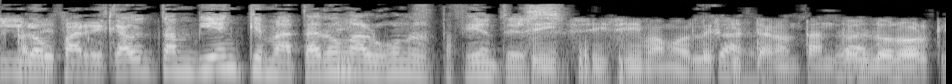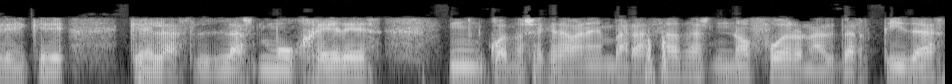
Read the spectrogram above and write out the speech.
y lo fabricaron también que mataron a algunos pacientes. Sí, sí, sí, vamos, les quitaron tanto el dolor que, que, que las, las, mujeres mm, cuando se quedaban embarazadas no fueron advertidas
